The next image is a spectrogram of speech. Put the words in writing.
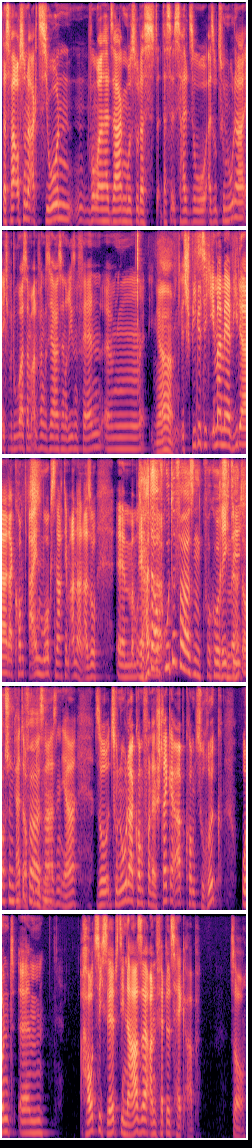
das war auch so eine Aktion, wo man halt sagen muss, so, das, das ist halt so, also Tsunoda, ich, du warst am Anfang des Jahres ein Riesenfan, ähm, Ja. es spiegelt sich immer mehr wieder, da kommt ein Murks nach dem anderen. Also, ähm, man muss Er hatte sagen- auch gute Phasen vor kurzem. Richtig. Er hatte auch schon gute hat auch Phasen. Gute Phasen, ja. So, Tsunoda kommt von der Strecke ab, kommt zurück und ähm, haut sich selbst die Nase an Vettels Heck ab. So.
